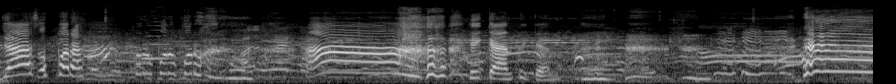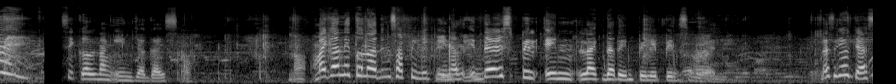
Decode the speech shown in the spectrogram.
Jess! Paro, paro, paro. Ah! He can't, he can't. hey! Sickle ng India, guys, oh. No. May ganito na din sa Pilipinas. There's in like that in Philippines already. Let's go, Jess.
